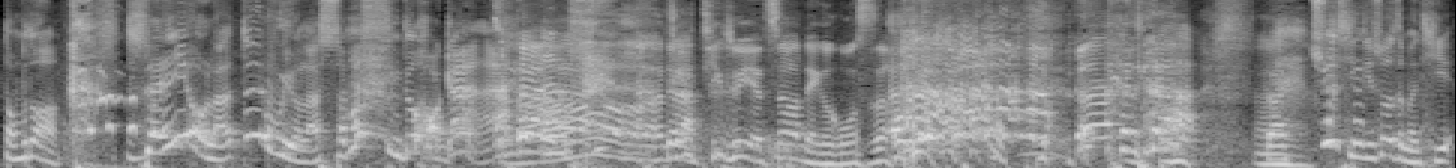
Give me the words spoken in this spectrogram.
懂不懂？人有了，队伍有了，什么事情都好干。哦，这个听谁也知道哪个公司。对吧？对吧？具体你说怎么踢，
